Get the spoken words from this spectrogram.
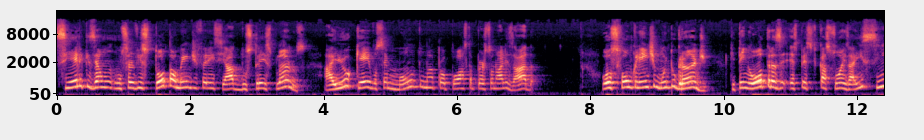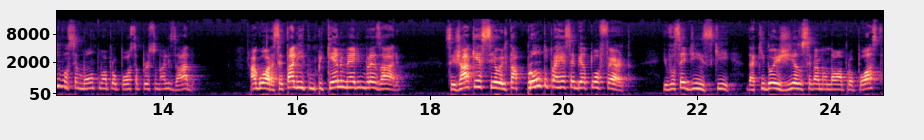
Se ele quiser um, um serviço totalmente diferenciado dos três planos, aí ok, você monta uma proposta personalizada. Ou se for um cliente muito grande, que tem outras especificações, aí sim você monta uma proposta personalizada. Agora, você está ali com um pequeno e médio empresário, você já aqueceu, ele está pronto para receber a tua oferta, e você diz que daqui dois dias você vai mandar uma proposta,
